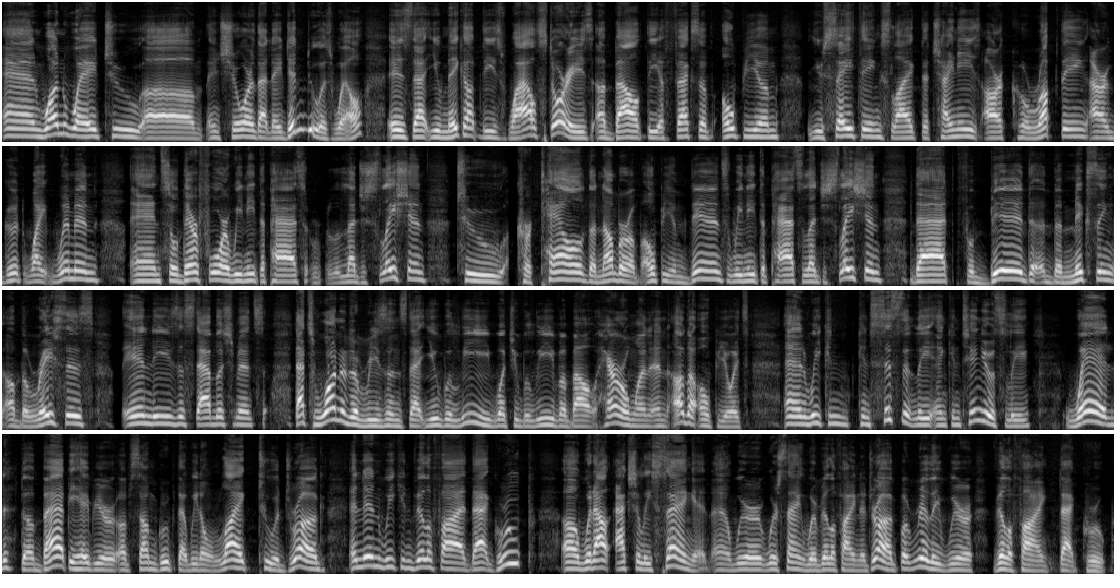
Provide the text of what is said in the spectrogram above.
And one way to uh, ensure that they didn't do as well is that you make up these wild stories about the effects of opium. You say things like the Chinese are corrupting our good white women, and so therefore we need to pass legislation to curtail the number of opium dens. We need to pass legislation that forbid the mixing of the races in these establishments. That's one of the reasons that you believe what you believe about heroin and other opioids. And we can consistently and continuously wed the bad behavior of some group that we don't like to a drug, and then we can vilify that group. Uh, without actually saying it, uh, we're we're saying we're vilifying the drug, but really we're vilifying that group.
